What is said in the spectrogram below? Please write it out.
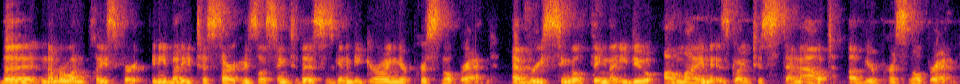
The number one place for anybody to start who's listening to this is going to be growing your personal brand. Every single thing that you do online is going to stem out of your personal brand.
